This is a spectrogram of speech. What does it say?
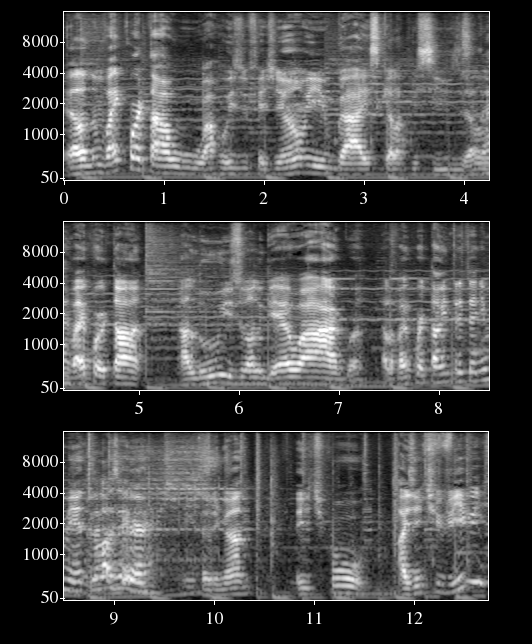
Ela não vai cortar o arroz e o feijão e o gás que ela precisa. Ela não vai cortar a luz, o aluguel, a água. Ela vai cortar o entretenimento e o lazer, Isso. tá ligado? E, tipo, a gente vive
